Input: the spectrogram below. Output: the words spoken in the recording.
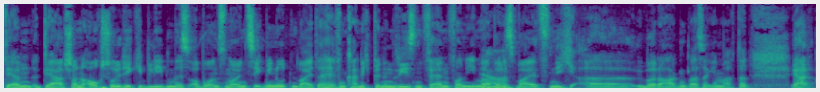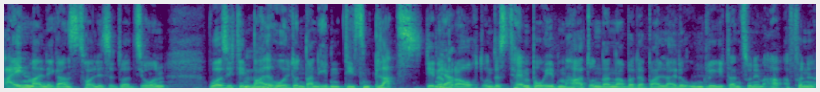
der, der schon auch schuldig geblieben ist, ob er uns 90 Minuten weiterhelfen kann. Ich bin ein riesen Fan von ihm, Ja. aber das war jetzt nicht äh, überragend, was er gemacht hat. Er hat einmal eine ganz tolle Situation, wo er sich den Ball holt und dann eben diesen Platz, den er Ja. braucht und das Tempo eben hat und dann aber der Ball leider unglücklich dann zu einem, von den,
